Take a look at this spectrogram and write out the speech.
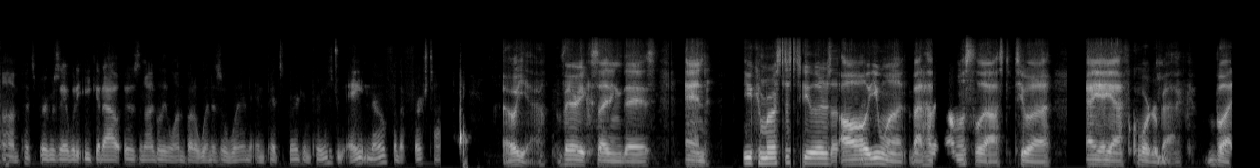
Um, Pittsburgh was able to eke it out. It was an ugly one, but a win is a win, and Pittsburgh improves to eight 0 for the first time. Oh yeah, very exciting days. And you can roast the Steelers all you want about how they almost lost to a AAF quarterback, but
